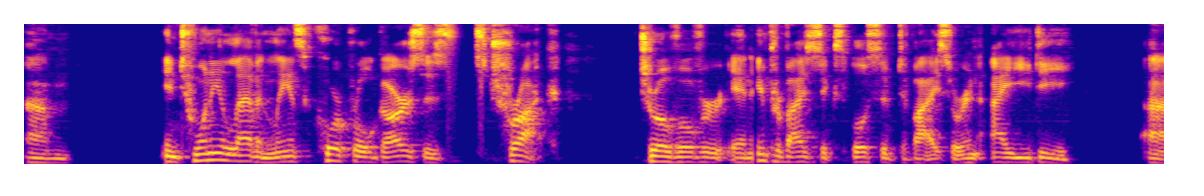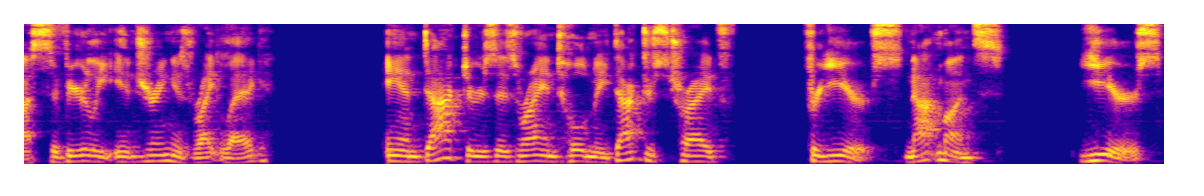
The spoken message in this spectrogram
Um, in 2011, Lance Corporal Garza's truck drove over an improvised explosive device or an IED, uh, severely injuring his right leg. And doctors, as Ryan told me, doctors tried for years, not months, years,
